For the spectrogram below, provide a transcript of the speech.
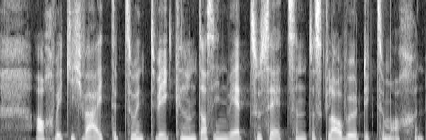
auch wirklich weiterzuentwickeln und das in Wert zu setzen und das glaubwürdig zu machen.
